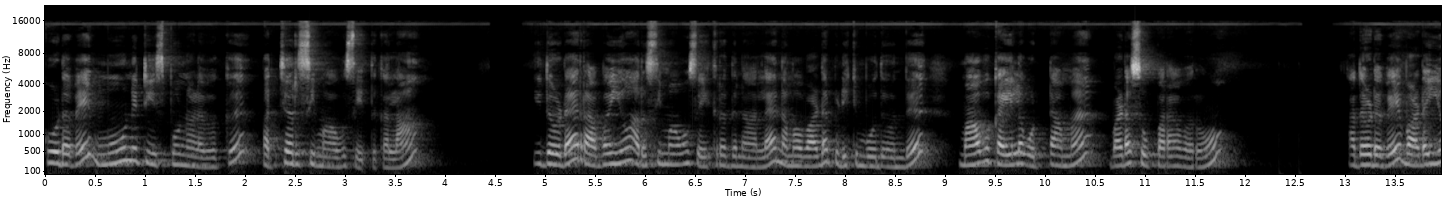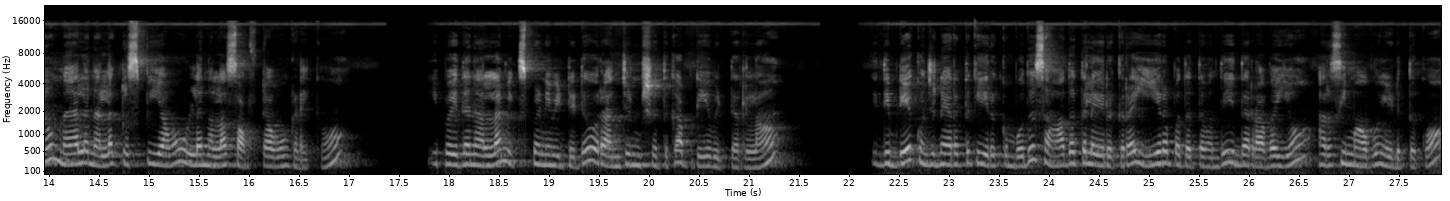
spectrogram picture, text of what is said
கூடவே மூணு டீஸ்பூன் அளவுக்கு பச்சரிசி மாவு சேர்த்துக்கலாம். இதோட ரவையும் அரிசி மாவும் சேர்க்குறதுனால நம்ம வடை பிடிக்கும்போது வந்து மாவு கையில் ஒட்டாமல் வடை சூப்பராக வரும். அதோடவே வடையும் மேலே நல்லா கிறிஸ்பியாகவும் உள்ளே நல்லா சாஃப்டாகவும் கிடைக்கும். இப்போ இதை நல்லா மிக்ஸ் பண்ணி விட்டுட்டு ஒரு அஞ்சு நிமிஷத்துக்கு அப்படியே விட்டுடலாம் இது இப்படியே கொஞ்சம் நேரத்துக்கு இருக்கும்போது சாதத்தில் இருக்கிற ஈரப்பதத்தை வந்து இந்த ரவையும் அரிசி மாவும் எடுத்துக்கும்.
